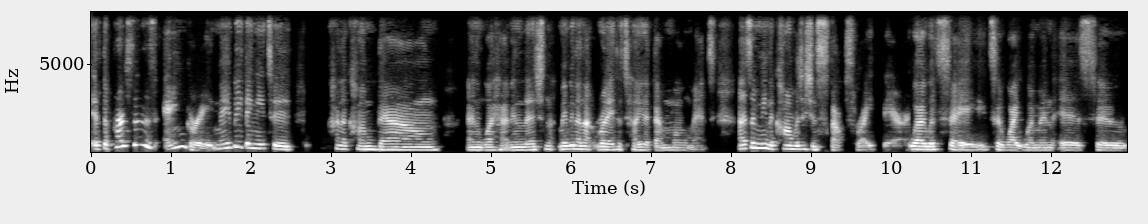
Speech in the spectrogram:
If the person is angry, maybe they need to kind of calm down, and what have you. maybe they're not ready to tell you at that moment. That doesn't mean the conversation stops right there. What I would say to white women is to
